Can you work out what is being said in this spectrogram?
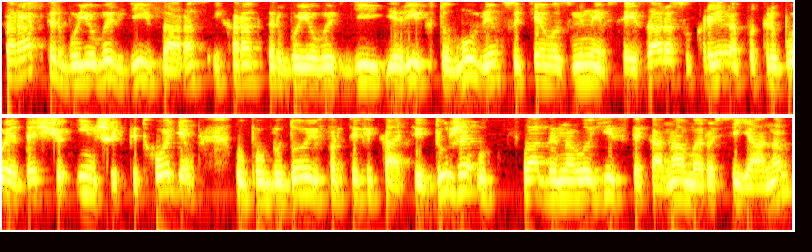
Характер бойових дій зараз і характер бойових дій рік тому він суттєво змінився. І зараз Україна потребує дещо інших підходів у побудові фортифікацій. Дуже ускладнена логістика нами, росіянам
